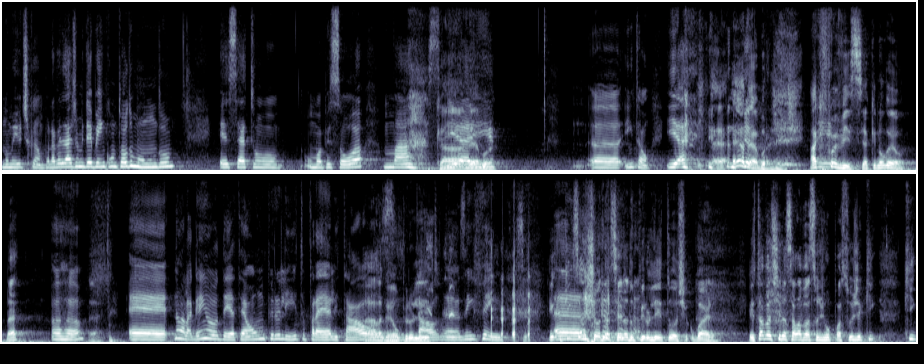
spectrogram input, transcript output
no meio de campo. Na verdade, eu me dei bem com todo mundo, exceto uma pessoa, mas. Que é a aí, Débora. Uh, então, e aí... é, é, a Débora, gente. A que foi vice, a que não ganhou, né? Aham. Uhum. É. É, não, ela ganhou, dei até um pirulito pra ela e tal. Ah, ela ganhou um pirulito. Tal, mas enfim. e, o que, que, você achou da cena do pirulito, Chico Barney? Eu estava assistindo essa lavação de roupa suja, que, que,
